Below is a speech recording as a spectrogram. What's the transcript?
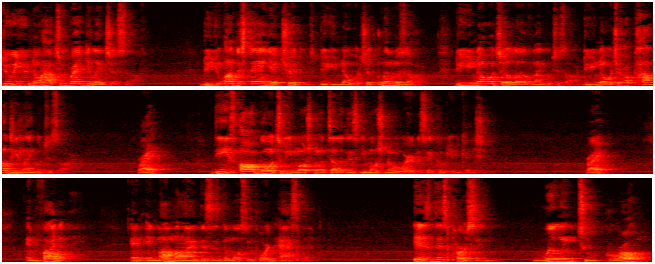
do you know how to regulate yourself? Do you understand your triggers? Do you know what your glimmers are? Do you know what your love languages are? Do you know what your apology languages are? Right? These all go into emotional intelligence, emotional awareness, and communication, right? And finally, and in my mind, this is the most important aspect. Is this person willing to grow,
